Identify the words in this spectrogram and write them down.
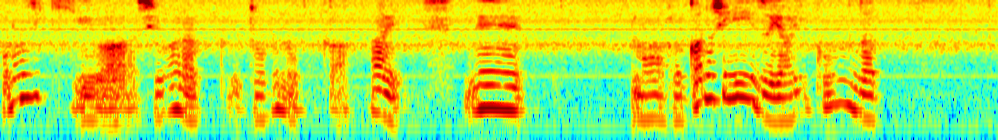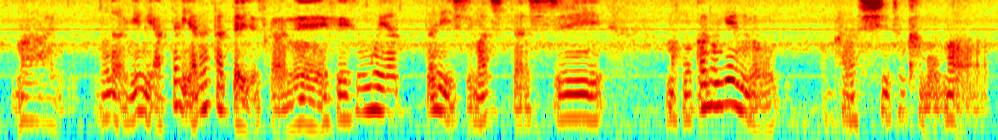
この時期はしばらく飛ぶのか？はい。でまあ他のシリーズやり込んだまあどうだろうゲームやったりやらなかったりですからね。FF もやったりしましたしまあ他のゲームの話とかもまあ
